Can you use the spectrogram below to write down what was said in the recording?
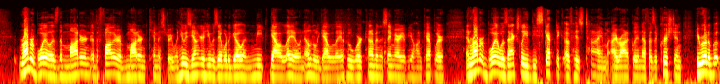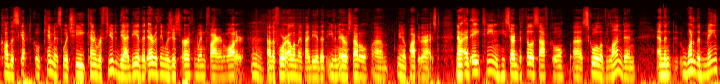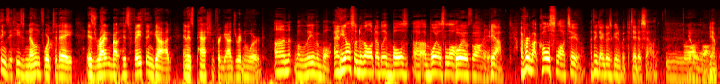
Robert Boyle is the modern, the father of modern chemistry. When he was younger, he was able to go and meet Galileo, an elderly Galileo, who worked kind of in the same area of Johann Kepler. And Robert Boyle was actually the skeptic of his time, ironically enough, as a Christian. He wrote a book called The Skeptical Chemist, which he kind of refuted the idea that everything was just earth, wind, fire, and water. Uh, the four element idea that even Aristotle um, you know, popularized. Now, at 18, he started the Philosophical uh, School of London. And then one of the main things that he's known for today is writing about his faith in God and his passion for God's written word. Unbelievable. And he also developed, I believe, Boyle's, uh, Boyle's Law. Boyle's Law. Yeah. I've heard about coleslaw too. I think that goes good with potato salad. Long, long. Yeah.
